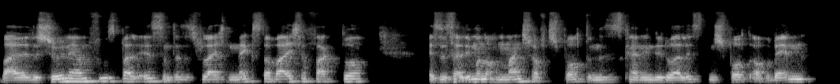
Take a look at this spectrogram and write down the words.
Weil das Schöne am Fußball ist, und das ist vielleicht ein nächster weicher Faktor, es ist halt immer noch ein Mannschaftssport und es ist kein Individualistensport, auch wenn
